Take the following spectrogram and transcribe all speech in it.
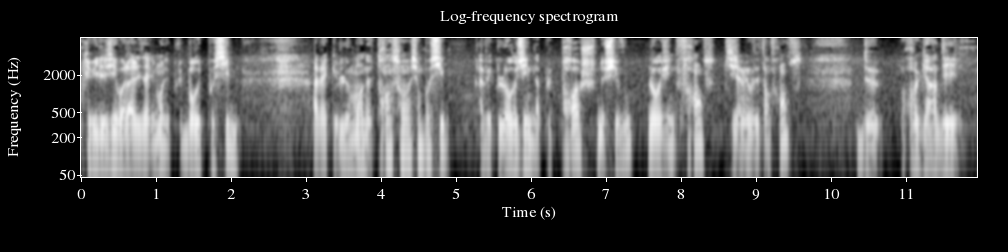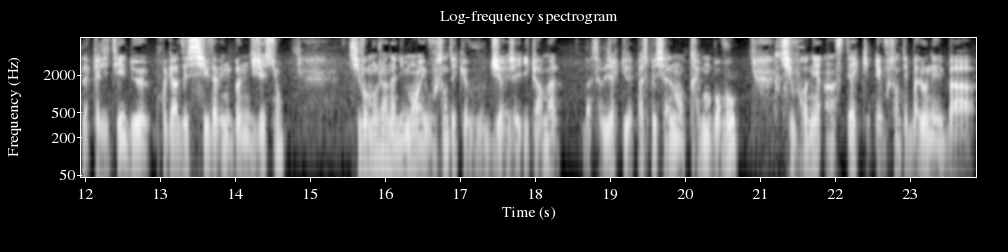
privilégiez voilà les aliments les plus bruts possibles, avec le moins de transformation possible, avec l'origine la plus proche de chez vous, l'origine France, si jamais vous êtes en France, de regarder la qualité, de regarder si vous avez une bonne digestion. Si vous mangez un aliment et vous sentez que vous dirigez hyper mal, bah, ça veut dire qu'il n'est pas spécialement très bon pour vous. Si vous prenez un steak et vous sentez ballonné, bah,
